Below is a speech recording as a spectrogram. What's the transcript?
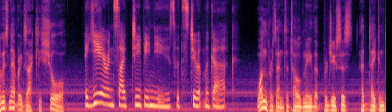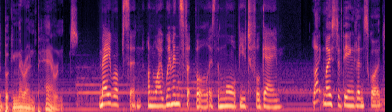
was never exactly sure. A year inside GB News with Stuart McGurk. One presenter told me that producers had taken to booking their own parents. May Robson on why women's football is the more beautiful game. Like most of the England squad,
